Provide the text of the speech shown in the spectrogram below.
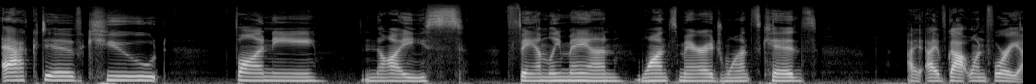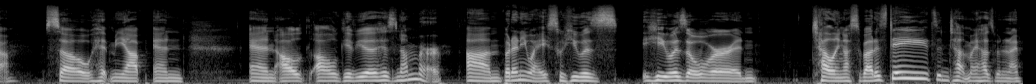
active, cute, funny, nice, family man, wants marriage, wants kids. I, I've got one for you. So hit me up and and I'll I'll give you his number. Um, but anyway, so he was he was over and telling us about his dates and tell my husband and I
